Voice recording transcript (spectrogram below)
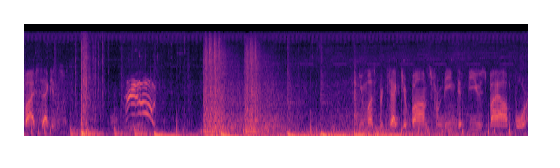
Five seconds. Reload! You must protect your bombs from being defused by OPFOR.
